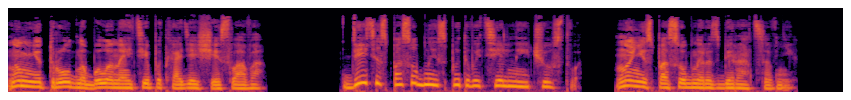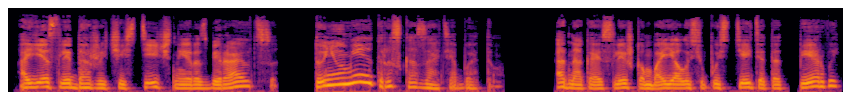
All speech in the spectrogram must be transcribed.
Но мне трудно было найти подходящие слова. Дети способны испытывать сильные чувства, но не способны разбираться в них. А если даже частично и разбираются, то не умеют рассказать об этом. Однако я слишком боялась упустить этот первый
